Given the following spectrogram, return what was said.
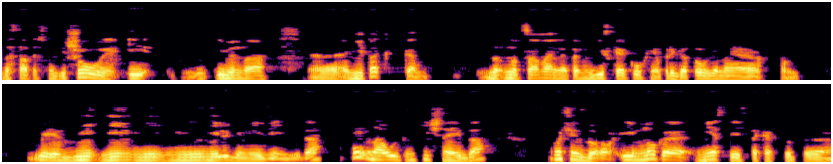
достаточно дешевые и именно э, не так, как национальная там индийская кухня, приготовленная там, не, не, не, не, людьми и деньги, да, именно аутентичная еда, очень здорово. И много мест есть, так как тут э,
